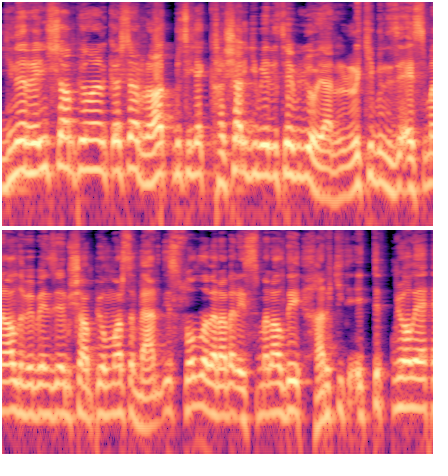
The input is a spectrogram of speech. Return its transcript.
Yine range şampiyonu arkadaşlar rahat bir şekilde kaşar gibi eritebiliyor. Yani rakibinizi Esmeralda ve benzeri bir şampiyon varsa verdiği slow'la beraber Esmeralda'yı hareket ettirtmiyor ve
